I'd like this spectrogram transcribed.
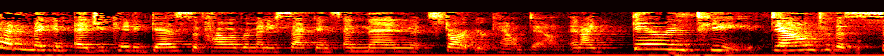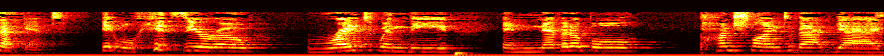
ahead and make an educated guess of however many seconds and then start your countdown. And I guarantee, down to the second, it will hit zero right when the inevitable punchline to that gag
